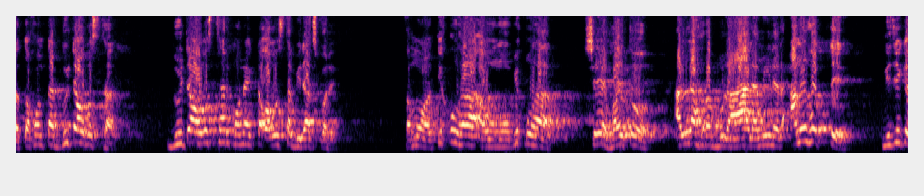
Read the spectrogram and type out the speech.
অবস্থা, তখন তার দুইটা অবস্থা। দুইটা অবস্থার কোন একটা অবস্থা বিরাজ করে। সে হয়তো আল্লাহ রাব্বুল আলামিনের আনুগত্যে নিজেকে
